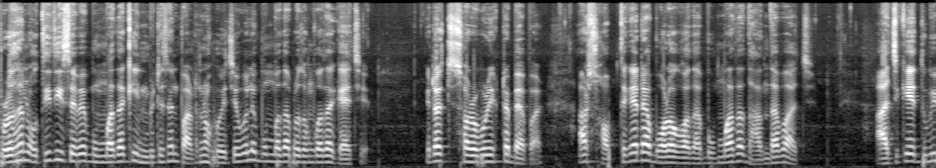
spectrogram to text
প্রধান অতিথি হিসেবে বুম্বাদাকে ইনভিটেশন পাঠানো হয়েছে বলে বুম্বাদা প্রথম কথা গেছে। এটা হচ্ছে সর্বোপরি একটা ব্যাপার। আর সব থেকে একটা বড় কথা, বুম্বাদা ধান্দাবাজ। আজকে তুমি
